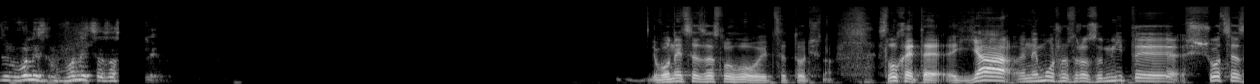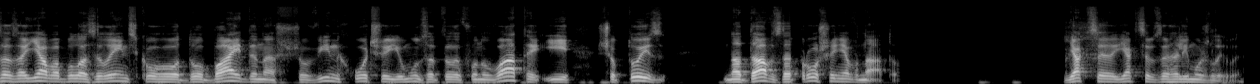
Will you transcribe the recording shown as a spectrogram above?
вони, вони це заслужили. Вони це заслуговують, це точно. Слухайте, я не можу зрозуміти, що це за заява була Зеленського до Байдена, що він хоче йому зателефонувати і щоб той надав запрошення в НАТО. Як це, як це взагалі можливе?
